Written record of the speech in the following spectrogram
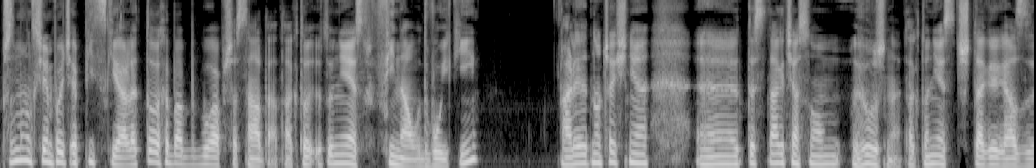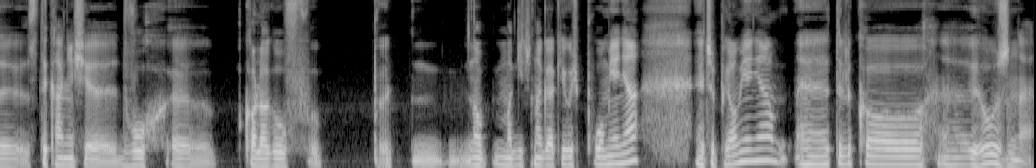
przez moment chciałem powiedzieć epickie, ale to chyba by była przesada. Tak? To, to nie jest finał dwójki, ale jednocześnie e, te starcia są różne. Tak? To nie jest cztery razy stykanie się dwóch e, kolorów no, magicznego jakiegoś płomienia e, czy promienia, e, tylko e, różne.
